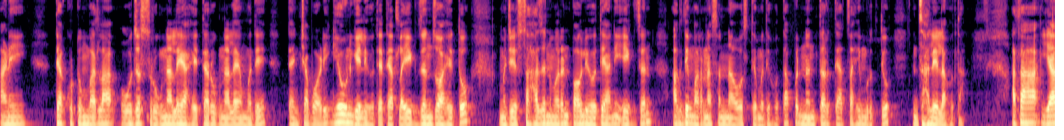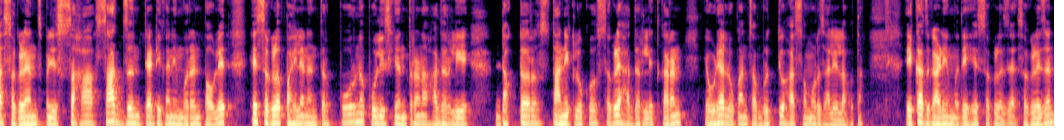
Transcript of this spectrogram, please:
आणि त्या कुटुंबाला ओजस रुग्णालय आहे त्या रुग्णालयामध्ये त्यांच्या बॉडी घेऊन गेली होत्या त्यातला एक जण जो आहे तो म्हणजे सहा जण मरण पावले होते आणि एक जण अगदी मरणासन्न अवस्थेमध्ये होता पण नंतर त्याचाही मृत्यू झालेला होता. आता या सगळ्यांच म्हणजे सहा सात जण त्या ठिकाणी मरण पावलेत. हे सगळं पाहिल्यानंतर पूर्ण पोलीस यंत्रणा हादरली आहे डॉक्टर स्थानिक लोक सगळे हादरलेत कारण एवढ्या लोकांचा मृत्यू हा समोर झालेला होता. एकाच गाडीमध्ये हे सगळं ज सगळेजण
